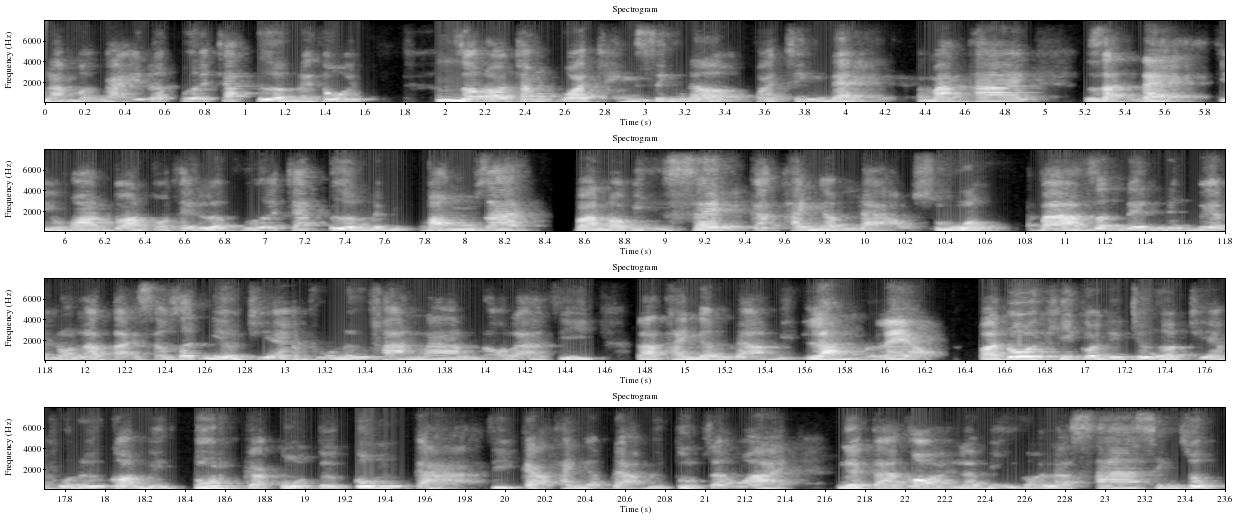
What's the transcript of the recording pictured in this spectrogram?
nằm ở ngay lớp vữa chát tường này thôi. Ừ. do đó trong quá trình sinh nở, quá trình đẻ, mang thai, dặn đẻ thì hoàn toàn có thể lớp vữa chát tường này bị bong ra và nó bị sệ các thành âm đạo xuống. Và dẫn đến những việc đó là tại sao rất nhiều chị em phụ nữ phàn nàn, đó là gì? Là thành âm đạo bị lỏng lẻo. Và đôi khi có những trường hợp chị em phụ nữ còn bị tụt cả cổ tử cung, cả gì, cả thành âm đạo bị tụt ra ngoài. Người ta gọi là bị, gọi là xa sinh dục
